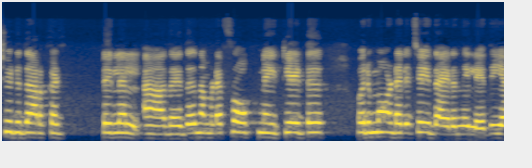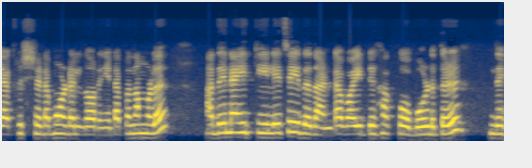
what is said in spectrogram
ചുരിദാർ കട്ടിൽ അതായത് നമ്മുടെ ഫ്രോക്ക് നൈറ്റി ആയിട്ട് ഒരു മോഡൽ ചെയ്തായിരുന്നില്ലേ? ദിയ കൃഷിയുടെ മോഡൽ എന്ന് പറഞ്ഞിട്ട്. അപ്പൊ നമ്മൾ അത് നൈറ്റിയിൽ ചെയ്തതാണ് വൈറ്റ് ഹക്കോബ് എടുത്ത് ദേ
